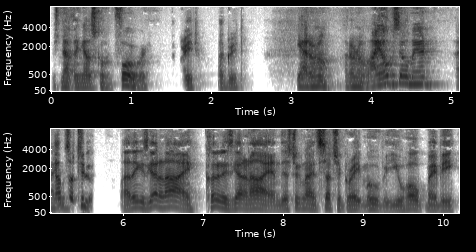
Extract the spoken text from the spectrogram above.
there's nothing else going forward. Agreed. Agreed. Yeah, I don't know. I don't know. I hope so, man. I, I hope so too. I think he's got an eye. Clearly, he's got an eye. And District Nine is such a great movie. You hope maybe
